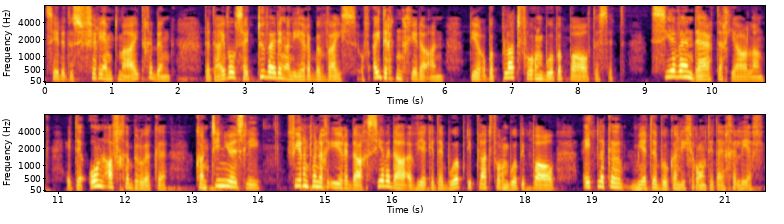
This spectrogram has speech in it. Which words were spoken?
sê dit is vreemd, maar hy het gedink dat hy wil sy toewyding aan die Here bewys of uitdrukking gee daaraan deur op 'n platform bo op 'n paal te sit. 37 jaar lank het hy onafgebroke continuously 24 ure 'n dag, 7 dae 'n week het hy bo op die platform bo op die paal etlike meter bo kan die grond het hy geleef.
